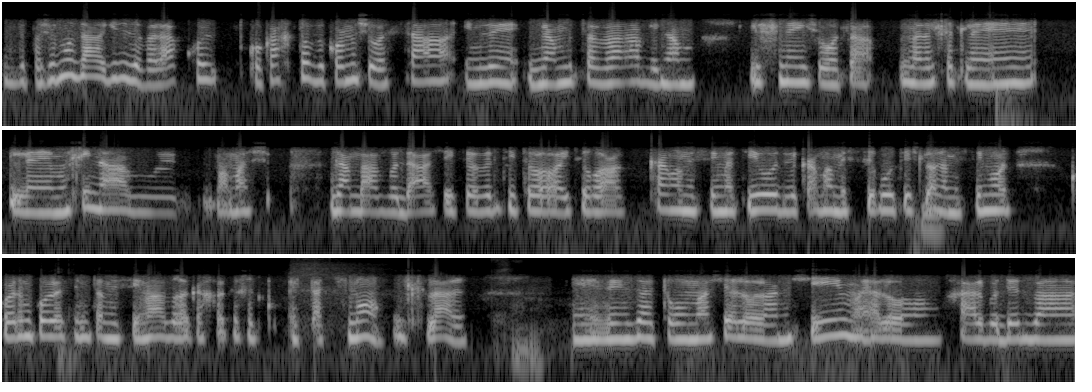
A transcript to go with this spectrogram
זה פשוט מוזר להגיד את זה, אבל היה כל, כל כך טוב בכל מה שהוא עשה, אם זה גם בצבא וגם לפני שהוא רצה ללכת ל... למכינה, והוא ממש, גם בעבודה שהייתי עובדת איתו, הייתי רואה כמה משימתיות וכמה מסירות יש לו למשימות. קודם כל לשים את המשימה ורק אחר כך את, את עצמו בכלל. אה, ואם זו התרומה שלו לאנשים, היה לו חייל בודד ב-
